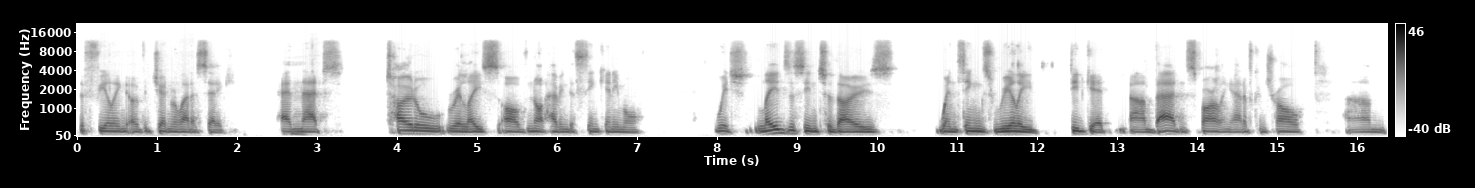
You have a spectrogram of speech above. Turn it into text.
the feeling of a general anesthetic and that total release of not having to think anymore, which leads us into those when things really did get um, bad and spiraling out of control. Um,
